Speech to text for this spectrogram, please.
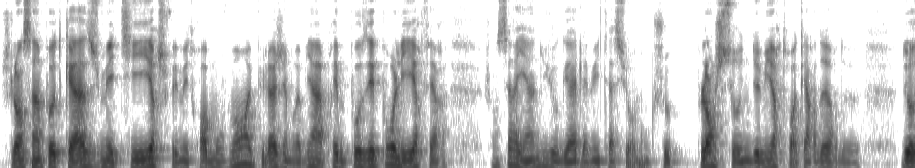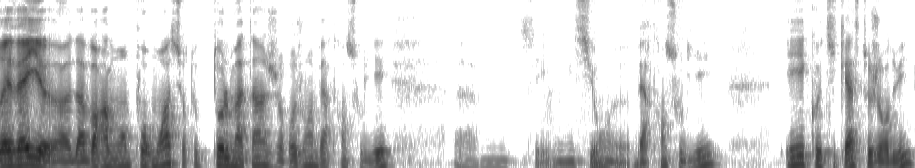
je lance un podcast, je m'étire, je fais mes trois mouvements, et puis là j'aimerais bien après me poser pour lire, faire, j'en sais rien, du yoga, de la méditation. Donc je planche sur une demi-heure, trois quarts d'heure de, de réveil, euh, d'avoir un moment pour moi, surtout que tôt le matin, je rejoins Bertrand Soulier. Euh, c'est une émission euh, Bertrand Soulier et Coticast aujourd'hui.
